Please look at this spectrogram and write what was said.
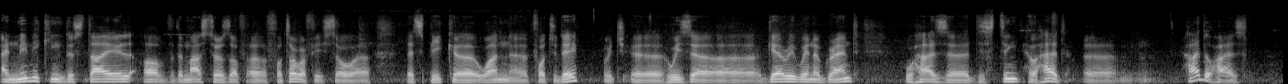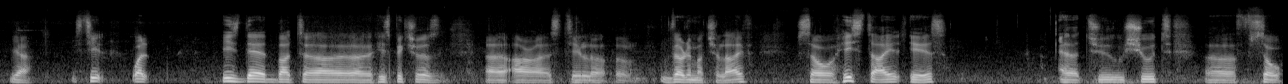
and mimicking the style of the masters of uh, photography. So, uh, let's pick uh, one uh, for today, which uh, who is uh, Garry Winogrand, who has a distinct, who had, um, had or has, yeah, still, well, he's dead, but his pictures are still very much alive. So his style is uh, to shoot uh, so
